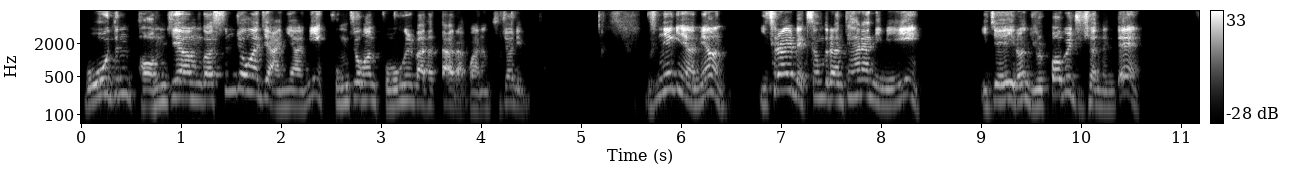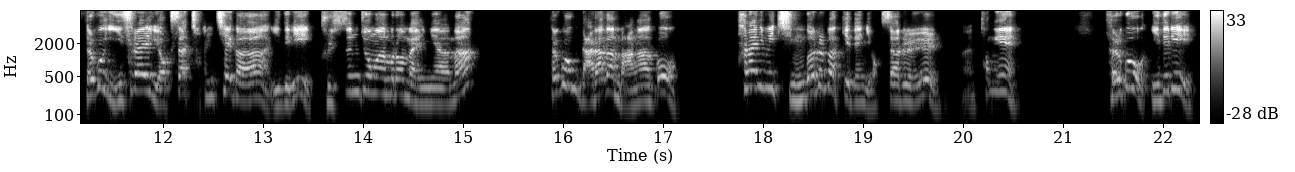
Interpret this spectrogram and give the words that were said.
모든 범죄함과 순종하지 아니함이 공정한 보응을 받았다라고 하는 구절입니다. 무슨 얘기냐면 이스라엘 백성들한테 하나님이 이제 이런 율법을 주셨는데 결국 이스라엘 역사 전체가 이들이 불순종함으로 말미암아 결국 나라가 망하고 하나님이 징벌을 받게 된 역사를 통해 결국 이들이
